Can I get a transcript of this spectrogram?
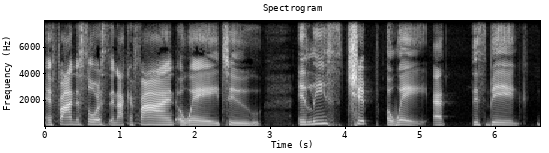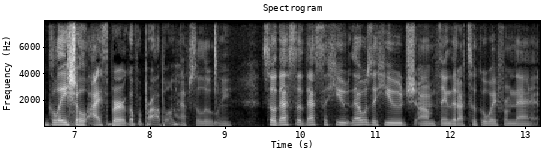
and find the source, then I can find a way to at least chip away at this big glacial iceberg of a problem. Absolutely. So that's a that's a huge that was a huge um, thing that I took away from that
